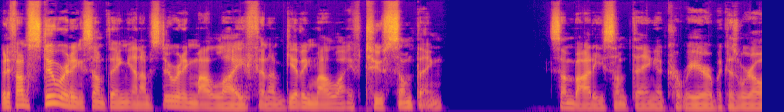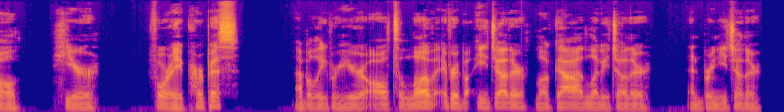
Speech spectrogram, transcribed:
But if I'm stewarding something and I'm stewarding my life and I'm giving my life to something, somebody, something, a career, because we're all here for a purpose, I believe we're here all to love everybody, each other, love God, love each other, and bring each other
